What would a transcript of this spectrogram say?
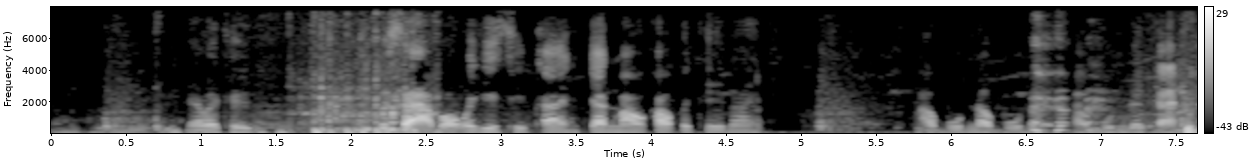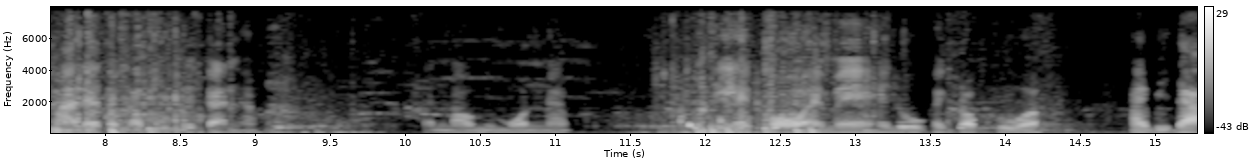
ยังไม่ถึงเลยยังไม่ถึงมุสาห์บอกว่ายี่สิบไอ้อาจันเมาส์เข้าไปเทหน่อย เอาบุญเอาบุญเอาบุญด้วยกันมาแล้วต้องเอาบุญด้วยกันครับอาจันเมามีมนนะครับให้พ่อให้แม่ให้ลูกให้ครอบครัว ให้บิดา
